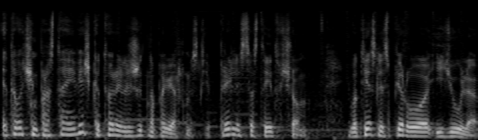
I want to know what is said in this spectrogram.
это очень простая вещь, которая лежит на поверхности. Прелесть состоит в чем? Вот если с 1 июля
